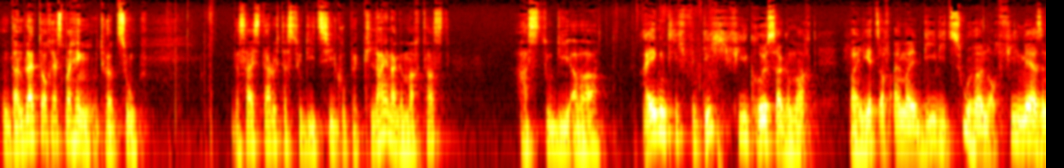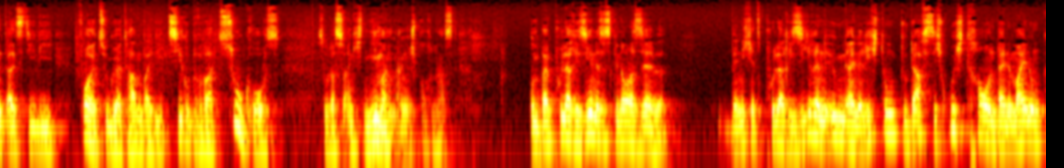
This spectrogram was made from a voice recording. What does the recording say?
Und dann bleibt er auch erstmal hängen und hört zu. Das heißt, dadurch, dass du die Zielgruppe kleiner gemacht hast, hast du die aber eigentlich für dich viel größer gemacht, weil jetzt auf einmal die, die zuhören, auch viel mehr sind als die, die vorher zugehört haben, weil die Zielgruppe war zu groß, sodass du eigentlich niemanden angesprochen hast. Und beim Polarisieren ist es genau dasselbe. Wenn ich jetzt polarisiere in irgendeine Richtung, du darfst dich ruhig trauen, deine Meinung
